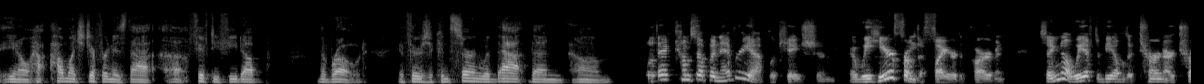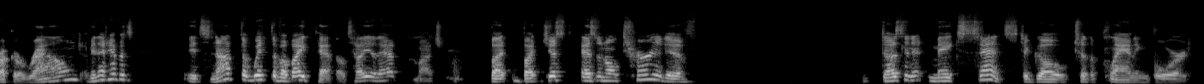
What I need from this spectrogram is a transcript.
you know, how, how, much different is that uh, 50 feet up the road? If there's a concern with that, then. Um, well, that comes up in every application. And we hear from the fire department saying, no, we have to be able to turn our truck around. I mean, that happens. It's not the width of a bike path, I'll tell you that much but but just as an alternative doesn't it make sense to go to the planning board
